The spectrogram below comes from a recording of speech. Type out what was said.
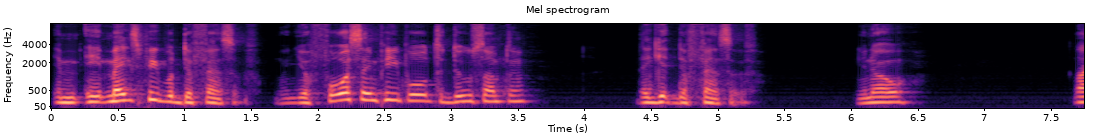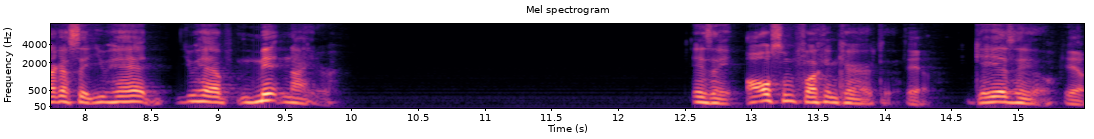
it, it makes people defensive. When you're forcing people to do something, they get defensive. You know, like I said, you had you have Midnighter is a awesome fucking character. Yeah. Gay as hell. yeah.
